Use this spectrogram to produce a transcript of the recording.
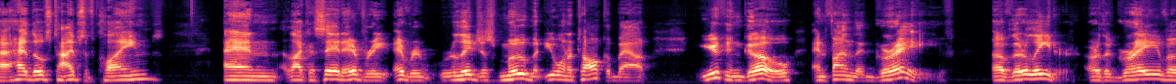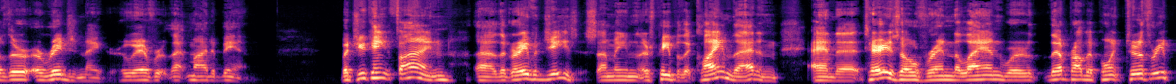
uh, had those types of claims. And like I said, every every religious movement you want to talk about, you can go and find the grave of their leader or the grave of their originator, whoever that might have been. But you can't find uh, the grave of Jesus. I mean, there's people that claim that, and and uh, Terry's over in the land where they'll probably point two or three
